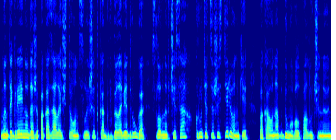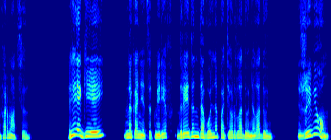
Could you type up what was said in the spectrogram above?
Монтегрейну даже показалось, что он слышит, как в голове друга, словно в часах, крутятся шестеренки, пока он обдумывал полученную информацию. «Эгей!» Наконец, отмерев, Дрейден довольно потер ладонь о ладонь. Живем!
